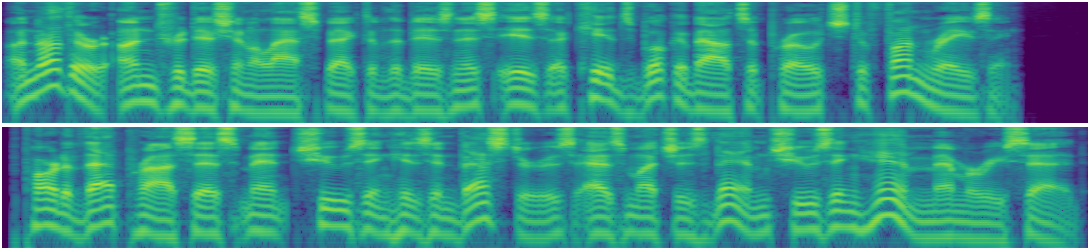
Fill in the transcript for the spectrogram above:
Another untraditional aspect of the business is a kid's book about's approach to fundraising. Part of that process meant choosing his investors as much as them choosing him, Memory said.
